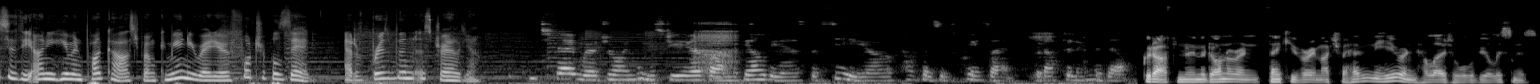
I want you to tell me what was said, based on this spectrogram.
This is the Only Human podcast from Community Radio 4 Z out of Brisbane, Australia. Today we're joined in the studio by Miguel Diaz, the CEO of Parkinson's Queensland. Good afternoon, Miguel. Good afternoon, Madonna, and thank you very much for having me here, and hello to all of your listeners.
